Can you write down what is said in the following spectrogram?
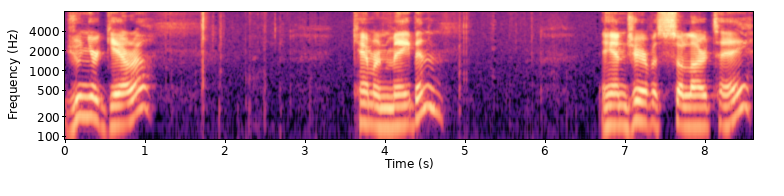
Junior Guerra. Cameron Maybin. And Jervis Solarte.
